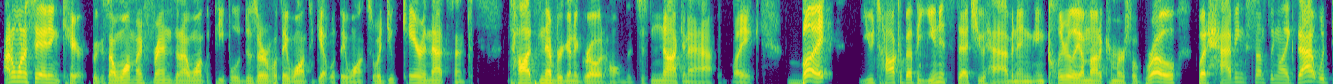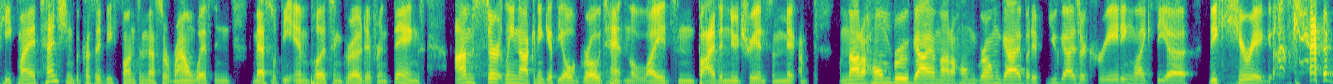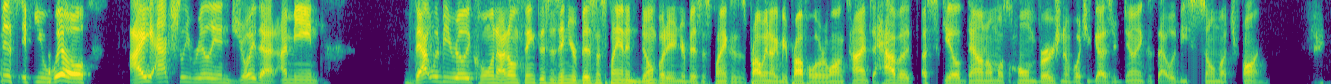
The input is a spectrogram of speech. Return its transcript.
I don't want to say I didn't care because I want my friends and I want the people who deserve what they want to get what they want. So I do care in that sense. Todd's never going to grow at home. It's just not going to happen. Like, but you talk about the units that you have, and, and clearly I'm not a commercial grow, but having something like that would pique my attention because it'd be fun to mess around with and mess with the inputs and grow different things. I'm certainly not going to get the old grow tent and the lights and buy the nutrients and mix. I'm, I'm not a homebrew guy. I'm not a homegrown guy. But if you guys are creating like the uh, the Keurig of cannabis, if you will, I actually really enjoy that. I mean, that would be really cool. And I don't think this is in your business plan. And don't put it in your business plan because it's probably not going to be profitable over a long time to have a, a scaled down, almost home version of what you guys are doing because that would be so much fun.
